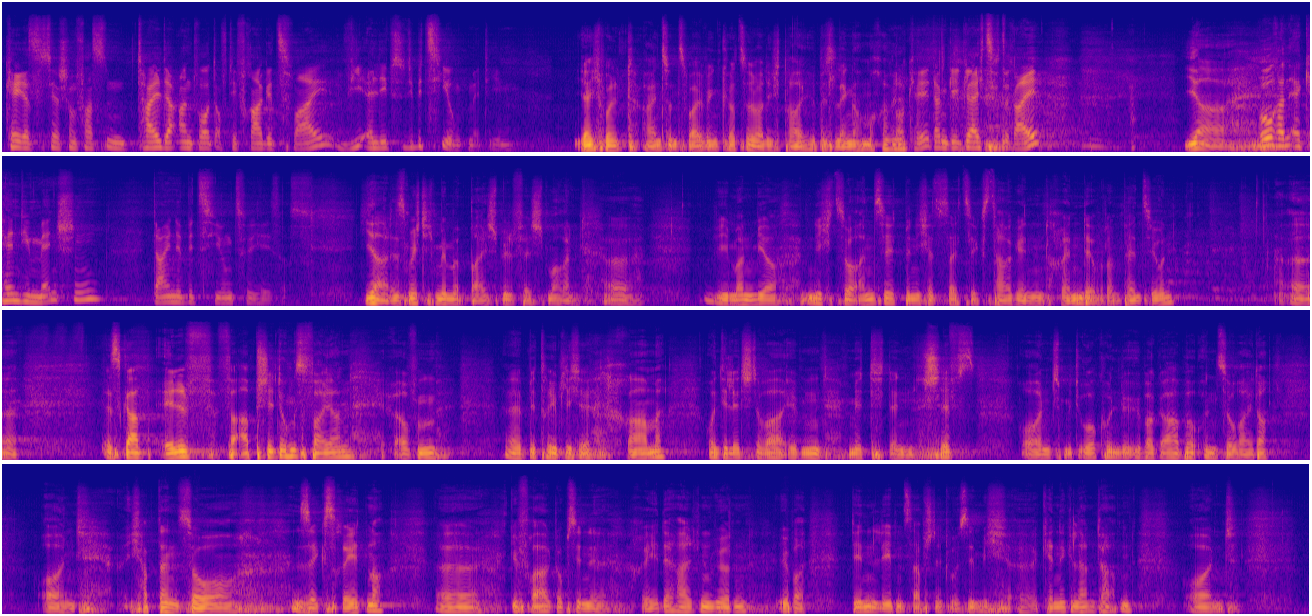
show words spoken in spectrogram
Okay, das ist ja schon fast ein Teil der Antwort auf die Frage 2. Wie erlebst du die Beziehung mit ihm? Ja, ich wollte eins und zwei wegen kürzer, weil ich drei ein bisschen länger machen will. Okay, dann geh gleich zu drei. ja. Woran erkennen die Menschen deine Beziehung zu Jesus? Ja, das möchte ich mit einem Beispiel festmachen. Äh, wie man mir nicht so ansieht, bin ich jetzt seit sechs Tagen in Rente oder in Pension. Äh, es gab elf Verabschiedungsfeiern auf dem äh, betrieblichen Rahmen und die letzte war eben mit den Chefs und mit Urkundeübergabe und so weiter. Und ich habe dann so sechs Redner äh, gefragt, ob sie eine Rede halten würden über den Lebensabschnitt, wo sie mich äh, kennengelernt haben. Und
